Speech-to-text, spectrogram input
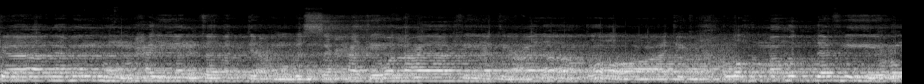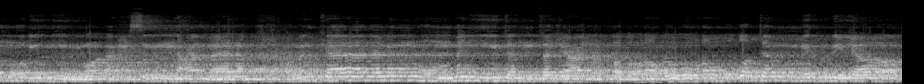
كان منهم حيا تمتعه بالصحة والعافية طاعتك اللهم مد في عمره وأحسن عمله. ومن كان منهم ميتا فاجعل قبره روضة من رياض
